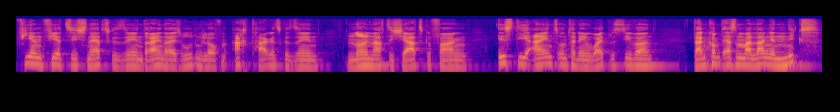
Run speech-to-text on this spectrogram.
44 Snaps gesehen, 33 Routen gelaufen, 8 Targets gesehen, 89 Yards gefangen, ist die Eins unter den Wide Receivers. Dann kommt erstmal lange nix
